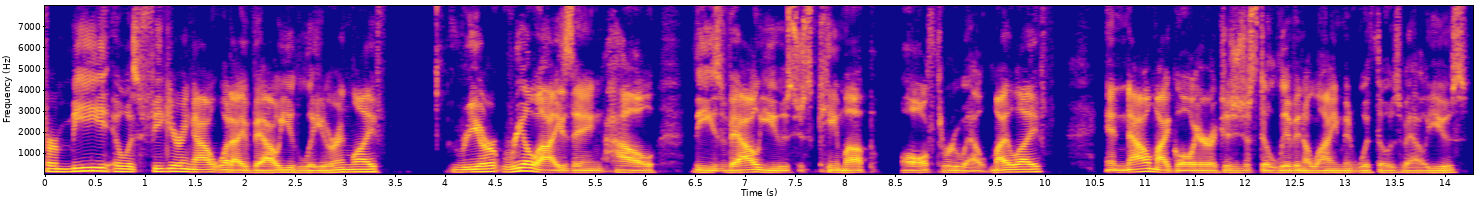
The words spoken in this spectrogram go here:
for me, it was figuring out what I valued later in life, re- realizing how these values just came up all throughout my life. And now my goal, Eric, is just to live in alignment with those values.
